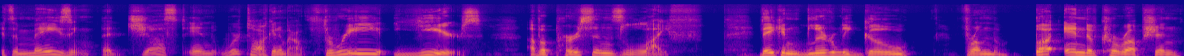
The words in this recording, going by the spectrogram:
It's amazing that just in, we're talking about three years of a person's life, they can literally go from the butt end of corruption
